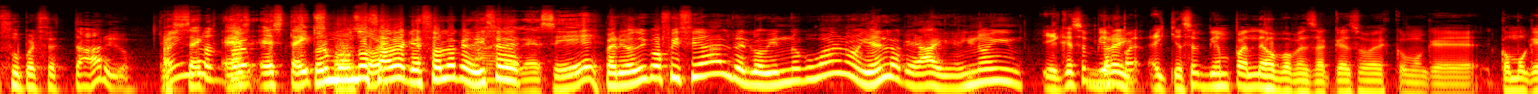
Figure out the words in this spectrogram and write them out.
súper sectario. Es, es- es state Todo el mundo sabe que eso es lo que dice Claro que sí. periódico oficial del gobierno cubano y es lo que hay. Ahí no hay... Y hay que ser bien, hay que ser bien pendejo para pensar que eso es como que... Como que,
